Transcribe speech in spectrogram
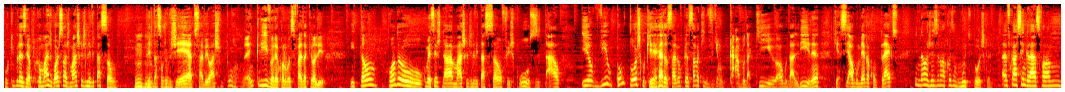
Porque, por exemplo, o que eu mais gosto são as mágicas de levitação. Uhum. Levitação de objetos, sabe? Eu acho, pô, é incrível, né? Quando você faz aquilo ali. Então, quando eu comecei a estudar mágica de levitação, fiz cursos e tal, e eu vi o quão tosco que era, sabe? Eu pensava que vinha um cabo daqui, algo dali, né? Que ia ser algo mega complexo. E não, às vezes era uma coisa muito tosca. Aí eu ficava sem graça, falava, não,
